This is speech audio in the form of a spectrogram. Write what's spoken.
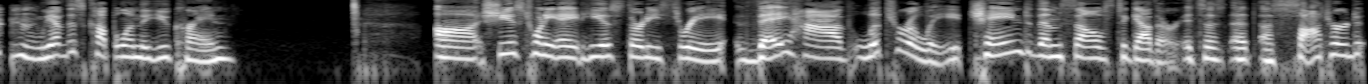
we have this couple in the Ukraine. Uh, she is 28, he is 33. They have literally chained themselves together. It's a, a, a soldered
